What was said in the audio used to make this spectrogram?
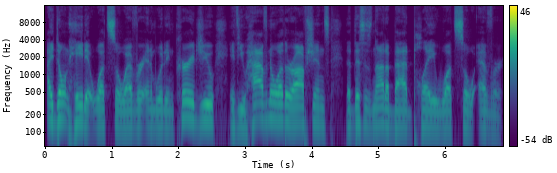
I don't hate it whatsoever and would encourage you if you have no other options that this is not a bad play whatsoever.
